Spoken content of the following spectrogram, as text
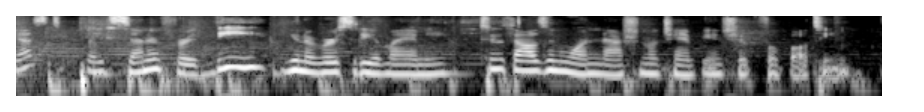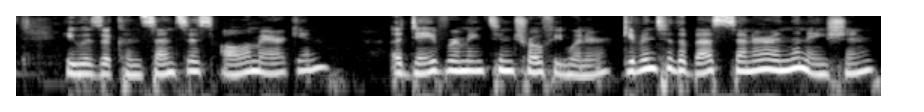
Guest played center for the University of Miami 2001 National Championship football team. He was a consensus All American, a Dave Rimington Trophy winner, given to the best center in the nation,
